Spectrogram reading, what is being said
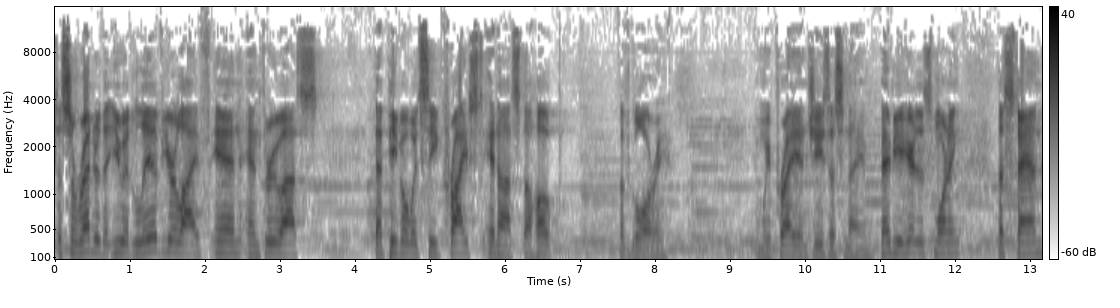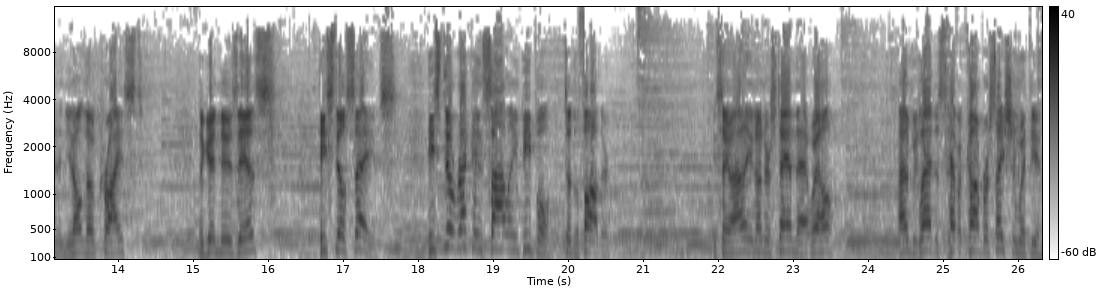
to surrender that you would live your life in and through us, that people would see Christ in us, the hope of glory. And we pray in Jesus' name. Maybe you're here this morning, let's stand, and you don't know Christ. The good news is, He still saves. He's still reconciling people to the Father. You say, well, I don't even understand that. Well, I'd be glad to have a conversation with you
